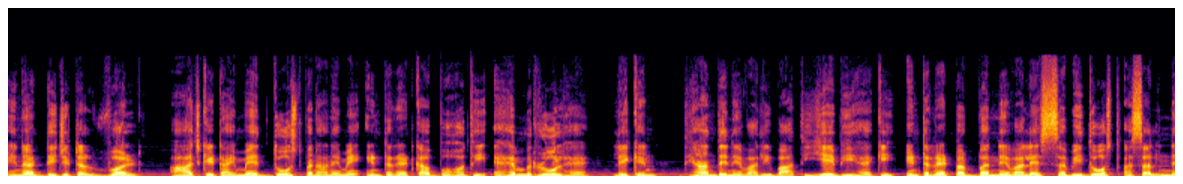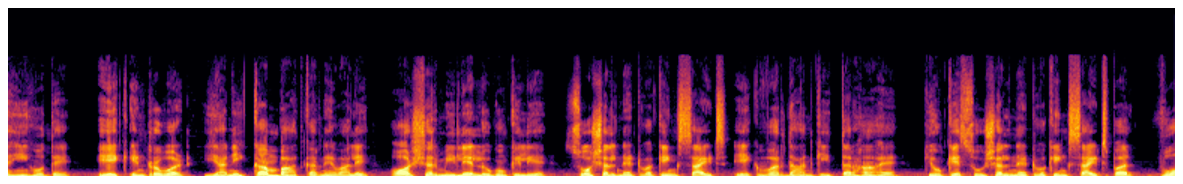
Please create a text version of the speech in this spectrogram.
in a digital world आज के टाइम में दोस्त बनाने में इंटरनेट का बहुत ही अहम रोल है, लेकिन ध्यान देने वाली बात ये भी है कि इंटरनेट पर बनने वाले सभी दोस्त असल नहीं होते। एक इंट्रोवर्ट यानी कम बात करने वाले और शर्मीले लोगों के लिए सोशल नेटवर्किंग साइट्स एक वरदान की तरह है, क्योंकि सोशल नेटवर्किंग साइट्स पर वो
